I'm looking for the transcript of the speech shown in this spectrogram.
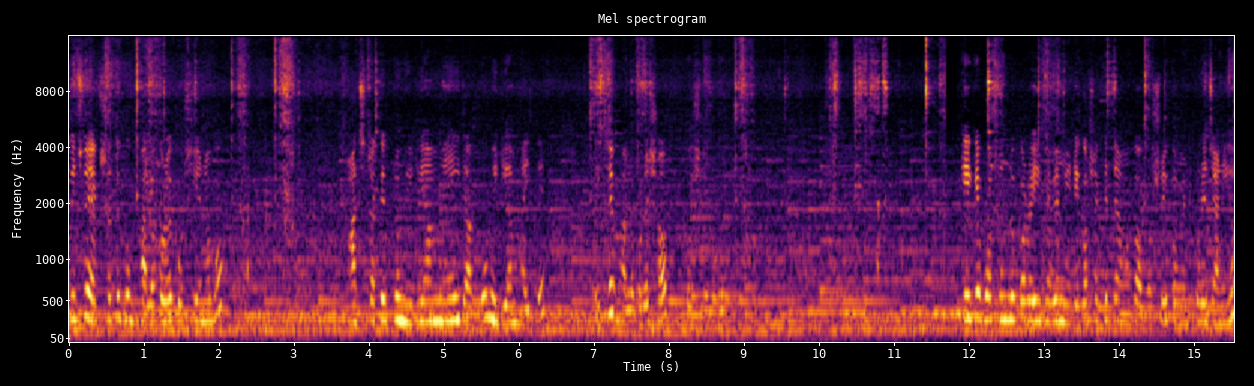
কিছু একসাথে খুব ভালো করে কষিয়ে নেব। আঁচটাকে একটু মিডিয়ামেই রাখব, মিডিয়াম হাইতে রেখে ভালো করে সব কষিয়ে নেব। কে কে পছন্দ করো এইভাবে মেটে কষা খেতে আমাকে অবশ্যই কমেন্ট করে জানিও।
